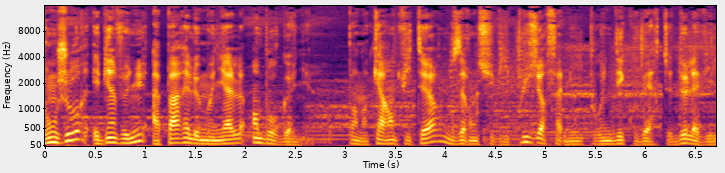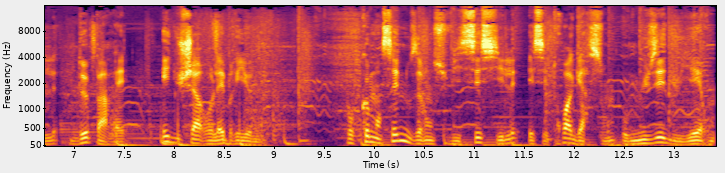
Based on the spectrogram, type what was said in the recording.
Bonjour et bienvenue à Paray-le-Monial en Bourgogne. Pendant 48 heures, nous avons suivi plusieurs familles pour une découverte de la ville, de Paray et du Charolais brionnais. Pour commencer, nous avons suivi Cécile et ses trois garçons au musée du Hieron.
